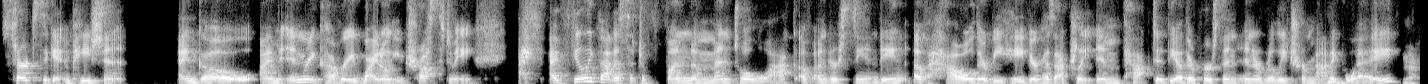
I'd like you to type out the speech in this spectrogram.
starts to get impatient and go, I'm in recovery. Why don't you trust me? I, I, feel like that is such a fundamental lack of understanding of how their behavior has actually impacted the other person in a really traumatic mm-hmm. way. Yeah.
